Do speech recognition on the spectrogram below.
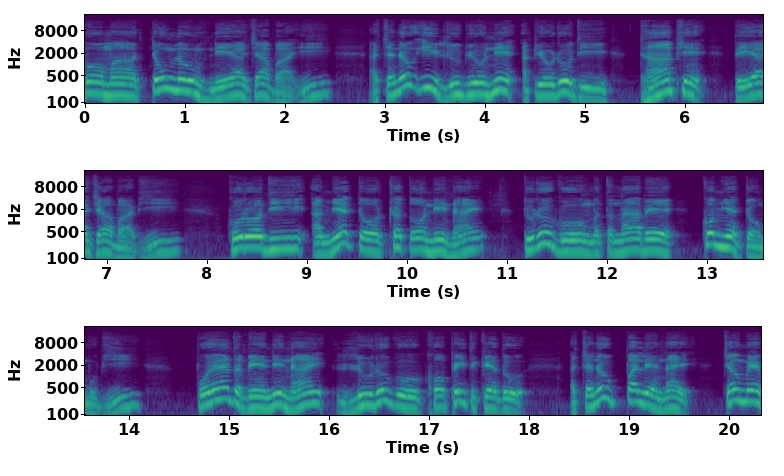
ပေါ်မှတုံးလုံးနေရကြပါ၏အကျွန်ုပ်၏လူပြိုနှင့်အပြိုတို့သည်ဓာဖြင့် တေရကြပါပြီကိုရိုသည်အမျက်တော်ထွက်သောနေ့၌သူတို့ကိုမတနာဘဲကိုမျက်တော်မူပြီးပွဲသဘင်နေ့၌လူတို့ကိုခေါ်ဖိတ်တဲ့ကဲ့သို့အကျွန်ုပ်ပတ်လည်၌ကြောက်မဲ့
